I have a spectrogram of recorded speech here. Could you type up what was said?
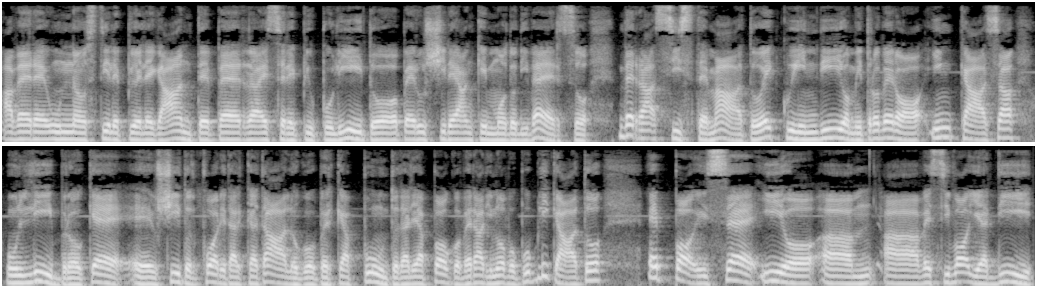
avere uno stile più elegante, per essere più pulito, per uscire anche in modo diverso, verrà sistemato e quindi io mi troverò in casa un libro che è uscito fuori dal catalogo perché appunto da lì a poco verrà di nuovo pubblicato e poi se io um, avessi voglia di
